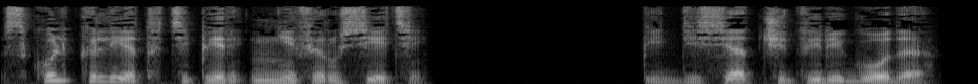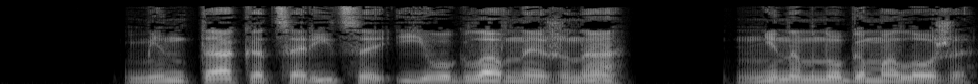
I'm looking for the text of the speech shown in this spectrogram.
Сколько лет теперь Неферусети?» «Пятьдесят четыре года. Ментака, царица и его главная жена, не намного моложе.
